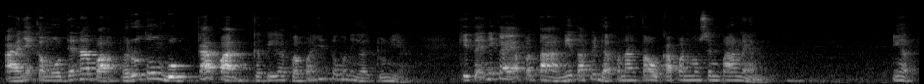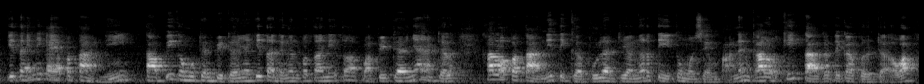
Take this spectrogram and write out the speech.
akhirnya kemudian apa? Baru tumbuh. Kapan? Ketika bapaknya itu meninggal dunia. Kita ini kayak petani tapi tidak pernah tahu kapan musim panen. Ingat, kita ini kayak petani, tapi kemudian bedanya kita dengan petani itu apa? Bedanya adalah kalau petani tiga bulan dia ngerti itu musim panen, kalau kita ketika berdakwah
